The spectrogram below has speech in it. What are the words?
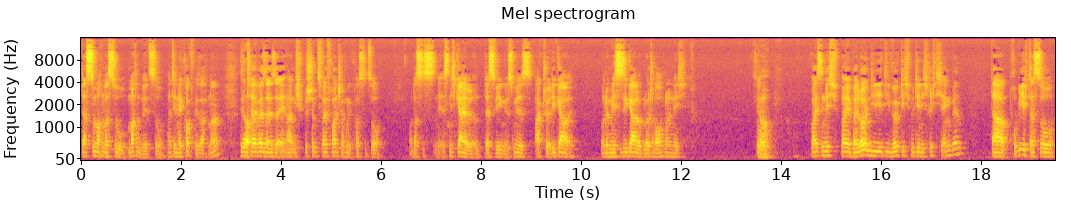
das zu machen, was du machen willst, so. Hat dir der Kopf gesagt, ne? So Ja. Teilweise, also, ey, hat mich bestimmt zwei Freundschaften gekostet, so. Und das ist, ist nicht geil und deswegen ist mir das aktuell egal. Oder mir ist es egal, ob Leute rauchen oder nicht. So. Ja. Weiß ich nicht, bei, bei Leuten, die, die wirklich, mit denen ich richtig eng bin, da probiere ich das so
